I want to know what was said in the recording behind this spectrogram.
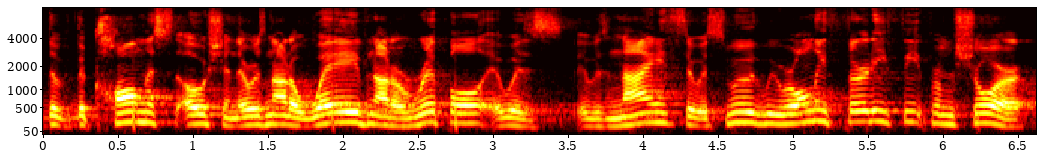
the, the calmest ocean. There was not a wave, not a ripple. It was, it was nice, it was smooth. We were only 30 feet from shore.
